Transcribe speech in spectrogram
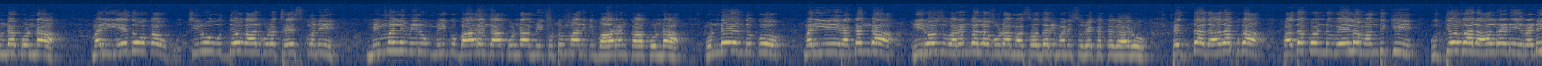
ఉండకుండా మరి ఏదో ఒక చిరు ఉద్యోగాలు కూడా చేసుకొని మిమ్మల్ని మీరు మీకు భారం కాకుండా మీ కుటుంబానికి భారం కాకుండా ఉండేందుకు మరి ఈ రకంగా ఈరోజు వరంగల్లో కూడా మా సోదరి మణి సురేఖక్క గారు పెద్ద దాదాపుగా పదకొండు వేల మందికి ఉద్యోగాలు ఆల్రెడీ రెడీ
